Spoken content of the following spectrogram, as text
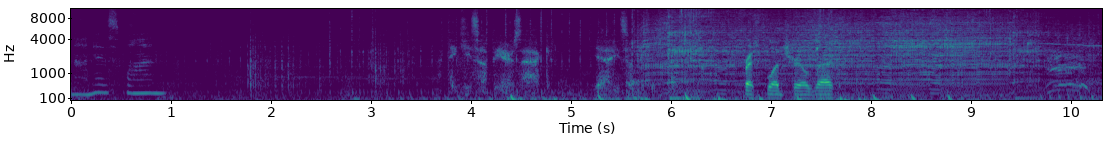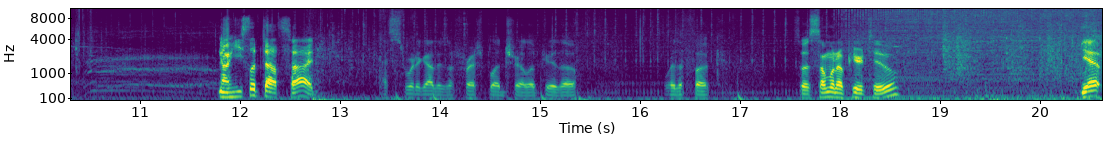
None is one. I think he's up here, Zach. Yeah, he's up here. Fresh blood trail, Zach. No, he slipped outside. I swear to God, there's a fresh blood trail up here, though. Where the fuck? So is someone up here, too? Yep.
